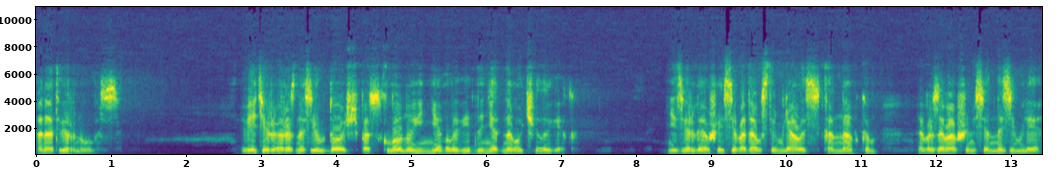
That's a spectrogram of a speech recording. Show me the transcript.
Она отвернулась. Ветер разносил дождь по склону, и не было видно ни одного человека. Низвергавшаяся вода устремлялась к канавкам, образовавшимся на земле.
